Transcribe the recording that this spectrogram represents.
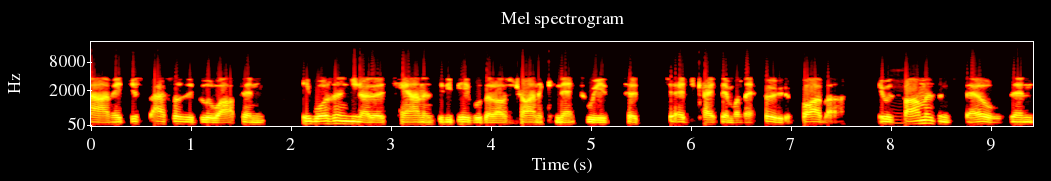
um, it just absolutely blew up, and it wasn't you know the town and city people that I was trying to connect with to, to educate them on their food and fibre. It was mm. farmers themselves, and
